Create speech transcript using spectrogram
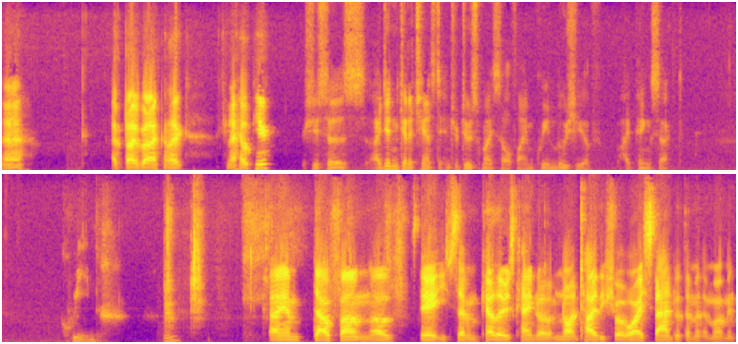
Uh, I buy back like, can I help you? She says, "I didn't get a chance to introduce myself. I am Queen Luji of Haiping sect." Queen. I am Dao Feng of the 87 Killers, kind of. I'm not entirely sure where I stand with them at the moment.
